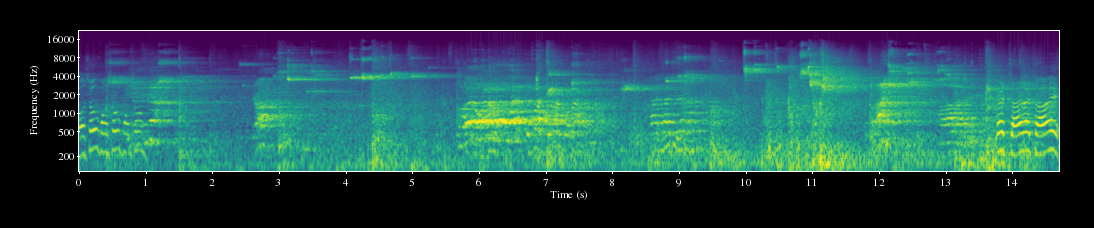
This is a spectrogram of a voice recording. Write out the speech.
放松，放松，放松。叻仔，叻仔。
